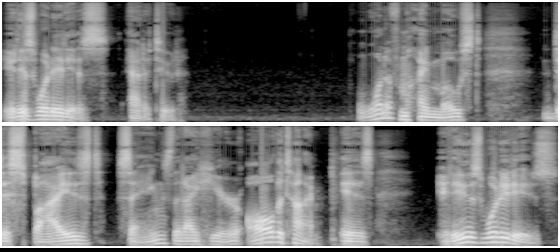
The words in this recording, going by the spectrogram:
it is what it is attitude. One of my most despised sayings that I hear all the time is, it is what it is.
